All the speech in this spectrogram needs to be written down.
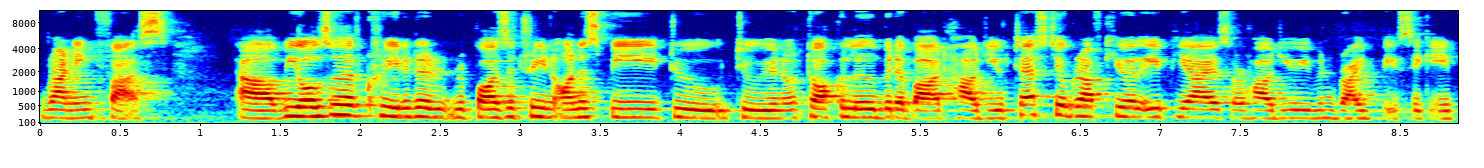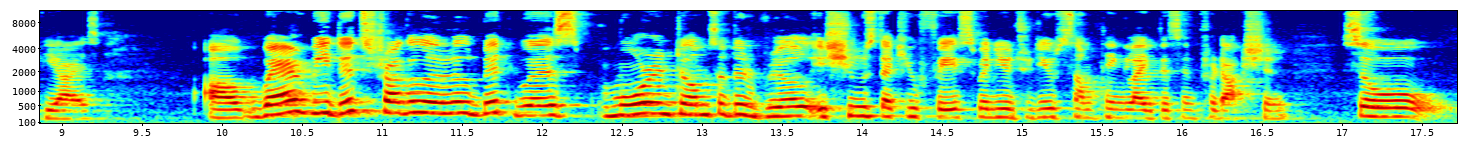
running fast. Uh, we also have created a repository in Honestbee to, to you know, talk a little bit about how do you test your GraphQL APIs or how do you even write basic APIs. Uh, where we did struggle a little bit was more in terms of the real issues that you face when you introduce something like this in production. So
